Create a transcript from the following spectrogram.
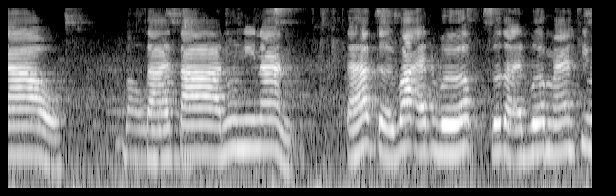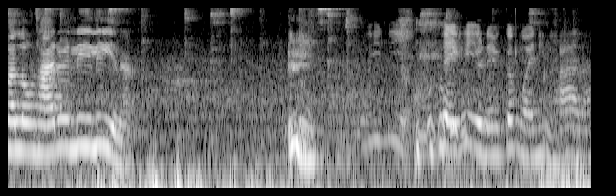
ยาว เบาสายตา นู่นนี่นั่น แต่ถ้าเกิดว่า adverb รู้จัก adverb ไหมที่มันลงท้ายด้วยลี่ลี่น่ะ นี่นี่เพลงที่อยู่ในก็เหมือนนิค่าแล้วค่ะ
